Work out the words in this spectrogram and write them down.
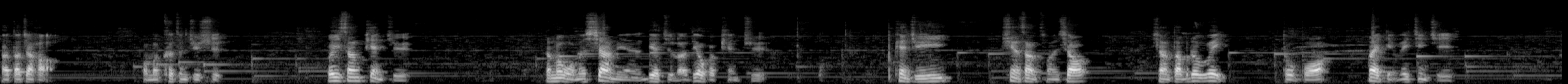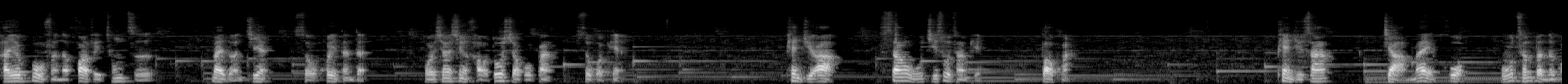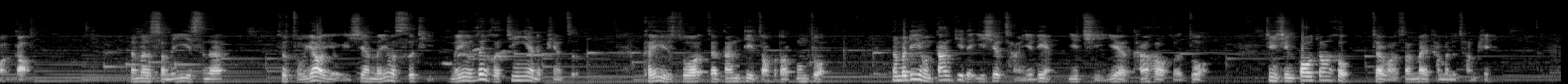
啊，大家好，我们课程继续。微商骗局。那么我们下面列举了六个骗局。骗局一：线上传销，像 WV，、赌博、卖点位晋级，还有部分的话费充值、卖软件、手绘等等。我相信好多小伙伴受过骗。骗局二：三无极速产品，爆款。骗局三。假卖货、无成本的广告，那么什么意思呢？是主要有一些没有实体、没有任何经验的骗子，可以说在当地找不到工作，那么利用当地的一些产业链与企业谈好合作，进行包装后，在网上卖他们的产品。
